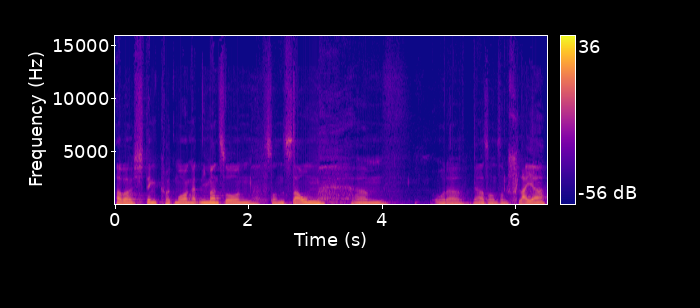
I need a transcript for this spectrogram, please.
Aber ich denke, heute Morgen hat niemand so einen, so einen Saum ähm, oder ja, so, so einen Schleier.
